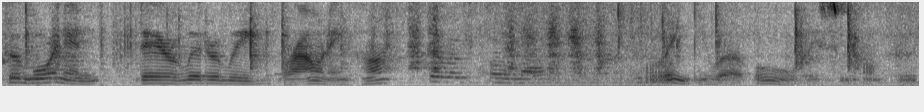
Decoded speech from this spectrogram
Good morning. They're literally browning, huh? The room's. Link you up. Ooh, they smell good.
